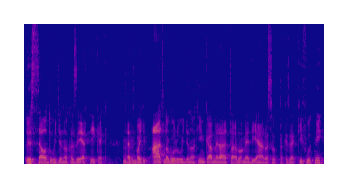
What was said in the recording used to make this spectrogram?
összeadódjanak az értékek. Tehát Mhm. vagy átlagolódjanak inkább, mert általában mediánra szoktak ezek kifutni,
